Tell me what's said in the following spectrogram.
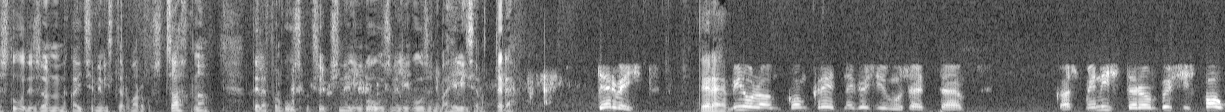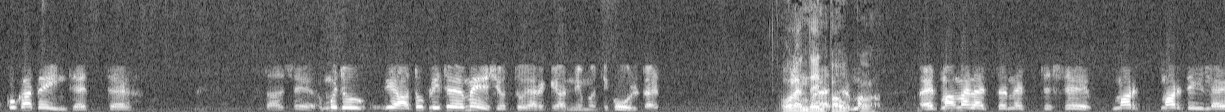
stuudios on kaitseminister Margus Tsahkna, telefon kuus kaks üks neli kuus neli kuus on juba helisenud, tere! tervist! tere! minul on konkreetne küsimus, et äh, kas minister on püssist pauku ka teinud, et äh, ta see, muidu hea tubli töömees jutu järgi on niimoodi kuulda, et olen teinud pauku. et ma mäletan, et see Mart, Mardile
